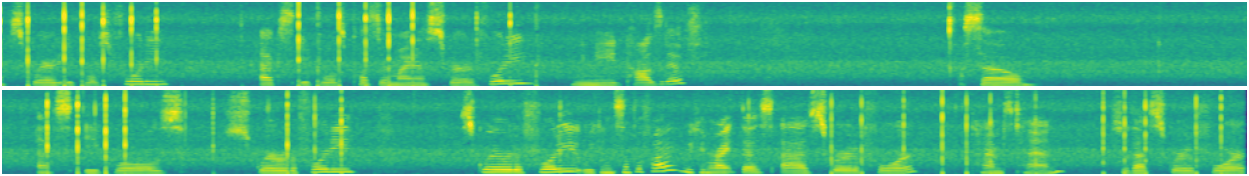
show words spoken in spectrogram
x squared equals 40. X equals plus or minus square root of 40. We need positive. So x equals square root of 40. Square root of 40 we can simplify. We can write this as square root of 4 times 10. So that's square root of 4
